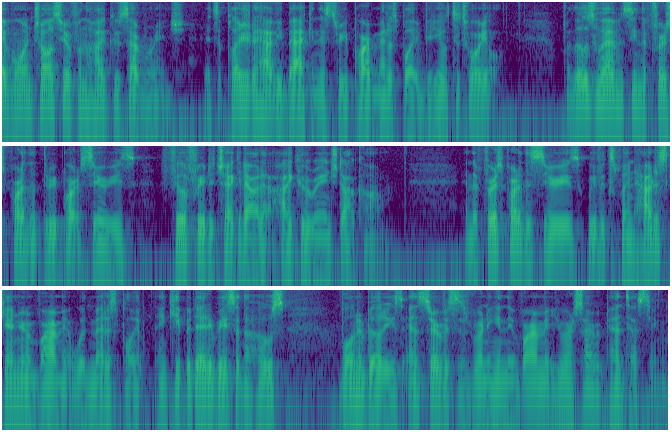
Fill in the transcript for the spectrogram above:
everyone, Charles here from the Haiku Cyber Range. It's a pleasure to have you back in this three-part Metasploit video tutorial. For those who haven't seen the first part of the three-part series, feel free to check it out at haikurange.com. In the first part of the series, we've explained how to scan your environment with Metasploit and keep a database of the hosts, vulnerabilities, and services running in the environment you are cyber pen testing.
